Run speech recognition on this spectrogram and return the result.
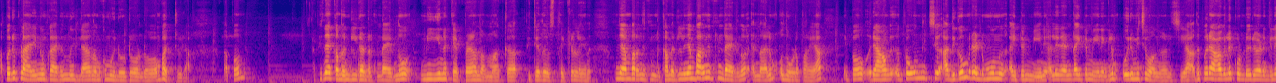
അപ്പോൾ ഒരു പ്ലാനിങ്ങും കാര്യമൊന്നും ഇല്ലാതെ നമുക്ക് മുന്നോട്ട് കൊണ്ടുപോകാൻ പറ്റില്ല അപ്പം പിന്നെ കമന്റിൽ കണ്ടിട്ടുണ്ടായിരുന്നു മീനൊക്കെ എപ്പോഴാണ് നന്നാക്കുക പിറ്റേ ദിവസത്തേക്കുള്ളതെന്ന് ഞാൻ പറഞ്ഞിട്ടുണ്ട് കമന്റിൽ ഞാൻ പറഞ്ഞിട്ടുണ്ടായിരുന്നു എന്നാലും ഒന്നുകൂടെ പറയാം. ഇപ്പോൾ രാവിലെ ഇപ്പോൾ ഒന്നിച്ച് അധികം രണ്ട് മൂന്ന് ഐറ്റം മീൻ അല്ലെങ്കിൽ രണ്ട് ഐറ്റം മീനെങ്കിലും ഒരുമിച്ച് വാങ്ങുകയാണ് ചെയ്യുക. അതിപ്പോൾ രാവിലെ കൊണ്ടുവരികയാണെങ്കിൽ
